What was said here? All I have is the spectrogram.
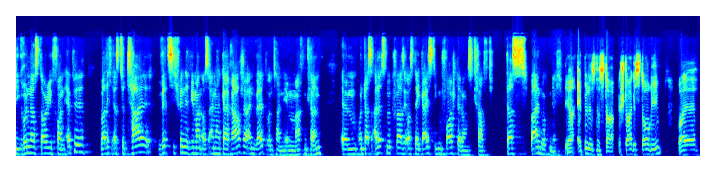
die Gründerstory von Apple, weil ich es total witzig finde, wie man aus einer Garage ein Weltunternehmen machen kann. Ähm, und das alles nur quasi aus der geistigen Vorstellungskraft das beeindruckt mich. Ja, Apple ist eine star starke Story, weil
